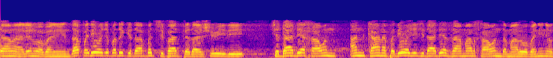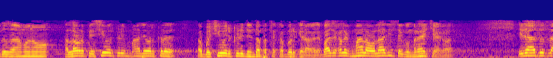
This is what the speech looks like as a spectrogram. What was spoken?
ذا مالن و بنین دا په دی وجه په کې دا بد صفات پیدا شوې دي چې دا د خاون ان کان په دی وجه چې دا د زامل خاون د مال و بنین او د زامنو الله ور پیسې ور کړی مال ور کړی او بچی ور کړی دا په تکبر کې راغلی بعض خلک مال اولاد ته گمراه کیږي اذا تطلع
